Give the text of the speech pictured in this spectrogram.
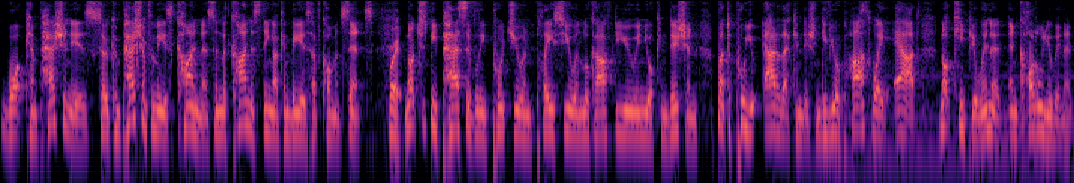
what compassion is. So compassion for me is kindness, and the kindest thing I can be is have common sense. Right. Not just be passively put you and place you and look after you in your condition, but to pull you out of that condition, give you a pathway out, not keep you in it and coddle you in it.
